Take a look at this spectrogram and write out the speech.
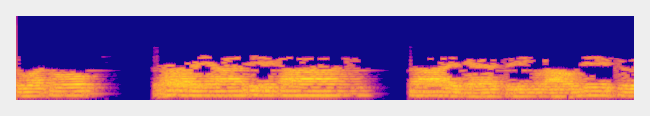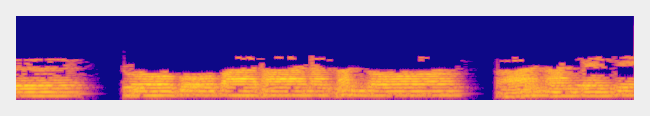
ตัวทุกข์เทยาธิการได้แก่สิ่งเหล่านี้คือรูปู ปาทานขันโตขันธ์อันเป็นที่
